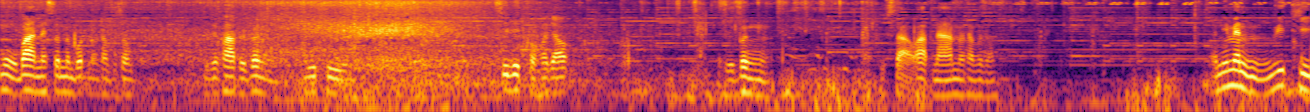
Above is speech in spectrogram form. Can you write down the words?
หมู่บ้านในชนบทนะท่านผู้ชมเดี๋ยวจะพาไปเบิ่งวิธีชีวิตของเขาเจ้า ไปเบิ่งผู้สาวอาบน้ำนะท่านผู้ชมอันนี้ม่นวิธี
